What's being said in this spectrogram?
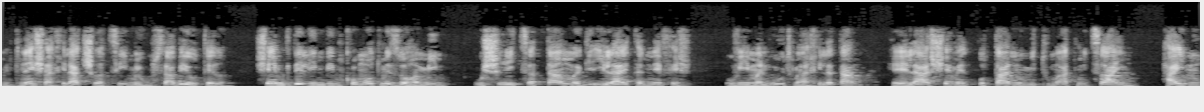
מפני שאכילת שרצים מאוסה ביותר, שהם גדלים במקומות מזוהמים, ושריצתם מגעילה את הנפש, ובהימנעות מאכילתם, העלה השם אותנו מטומאת מצרים, היינו,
